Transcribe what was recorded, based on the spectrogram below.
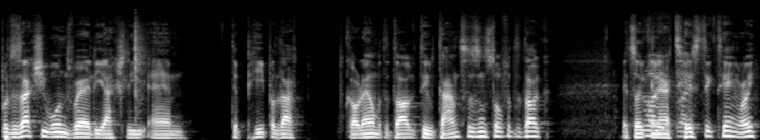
But there's actually ones where they actually um the people that go around with the dog do dances and stuff with the dog. It's like Right, an right. artistic thing, right?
